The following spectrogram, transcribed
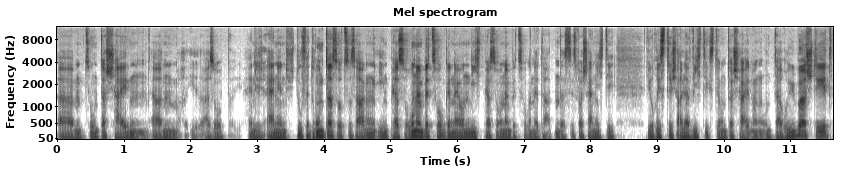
ähm, zu unterscheiden. Ähm, also eine, eine, Stufe drunter sozusagen in personenbezogene und nicht personenbezogene Daten. Das ist wahrscheinlich die juristisch allerwichtigste Unterscheidung. Und darüber steht,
